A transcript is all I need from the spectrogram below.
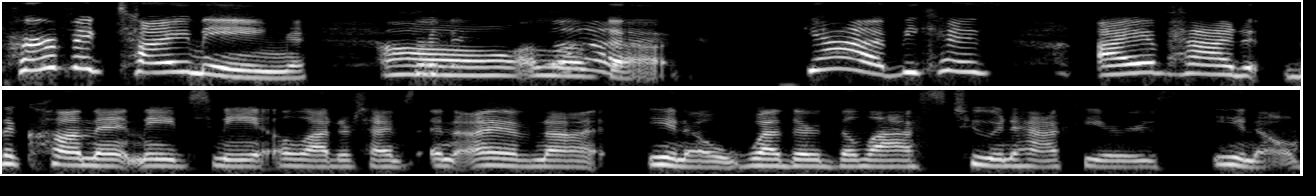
perfect timing. Oh, I love that. Yeah, because I have had the comment made to me a lot of times, and I have not, you know, weathered the last two and a half years, you know,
